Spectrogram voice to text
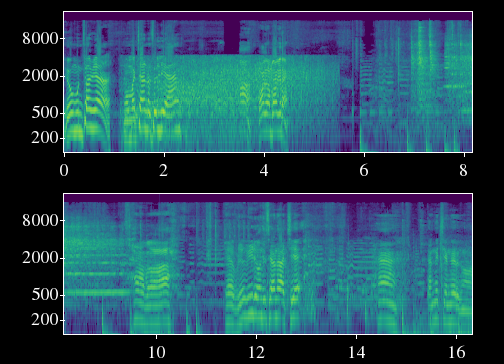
ஐயோ முன்சாமியா உன் மச்சான்ட சொல்லியா? ஆ பார்க்குறேன் பார்க்குறேன் ஆபா எப்படியோ வீடு வந்து சேர்ந்தாச்சு. தங்கச்சி எங்கே இருக்கும்?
